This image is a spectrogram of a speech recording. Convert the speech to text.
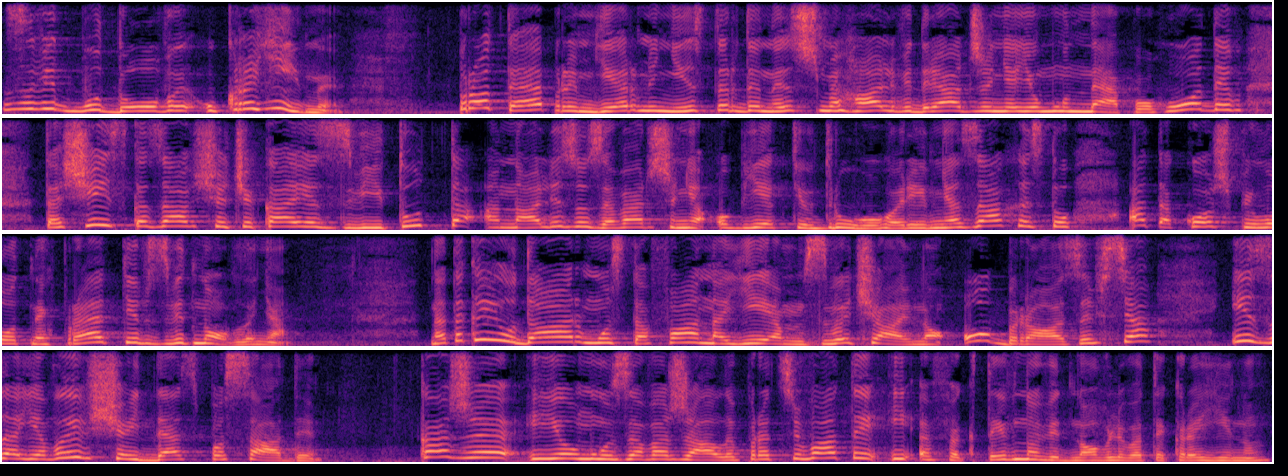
з відбудови України. Проте прем'єр-міністр Денис Шмигаль відрядження йому не погодив та ще й сказав, що чекає звіту та аналізу завершення об'єктів другого рівня захисту, а також пілотних проєктів з відновлення. На такий удар Мустафа Наєм, звичайно, образився і заявив, що йде з посади. Каже, йому заважали працювати і ефективно відновлювати країну.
